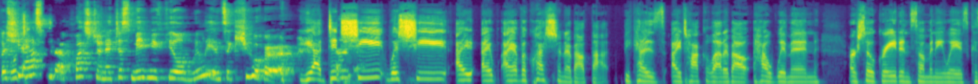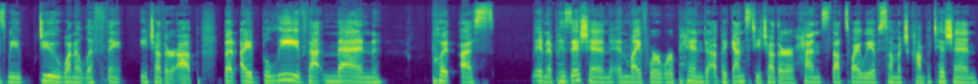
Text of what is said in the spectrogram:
But well, she did, asked me that question. It just made me feel really insecure. Yeah. Did and, she, was she, I, I, I have a question about that because I talk a lot about how women are so great in so many ways because we do want to lift th- each other up. But I believe that men put us in a position in life where we're pinned up against each other. Hence, that's why we have so much competition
